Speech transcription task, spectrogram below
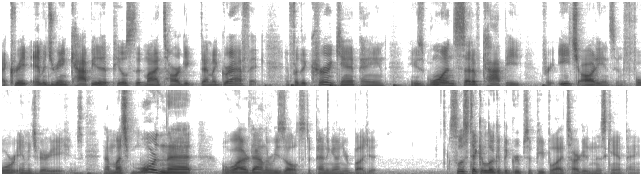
I create imagery and copy that appeals to my target demographic. And for the current campaign, I use one set of copy for each audience and four image variations. Now, much more than that will water down the results depending on your budget. So let's take a look at the groups of people I target in this campaign.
